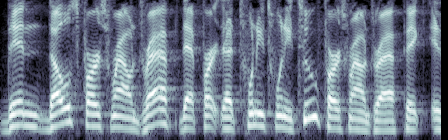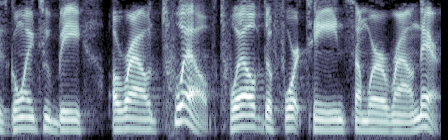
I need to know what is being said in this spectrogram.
then those first round draft, that first, that 2022 first round draft pick is going to be around 12, 12 to 14, somewhere around there.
